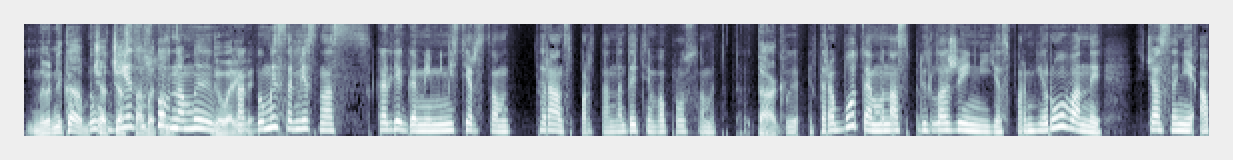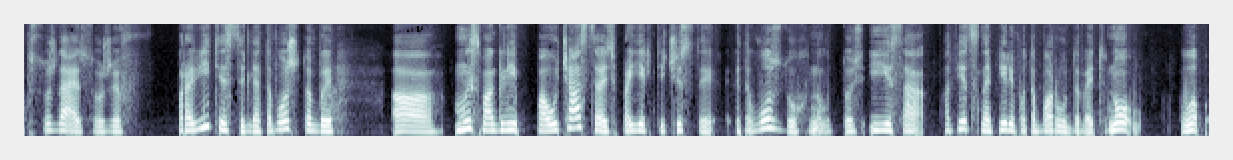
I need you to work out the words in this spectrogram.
Наверняка Ну, ча- часто об этом безусловно, мы, говорили. как бы, мы совместно с коллегами Министерством транспорта над этим вопросом это, как Так. бы, это работаем. У нас предложения сформированы. Сейчас они обсуждаются уже в правительстве для того, чтобы мы смогли поучаствовать в проекте «Чистый это воздух», ну, то есть и, соответственно, перевод оборудовать. Но воп-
